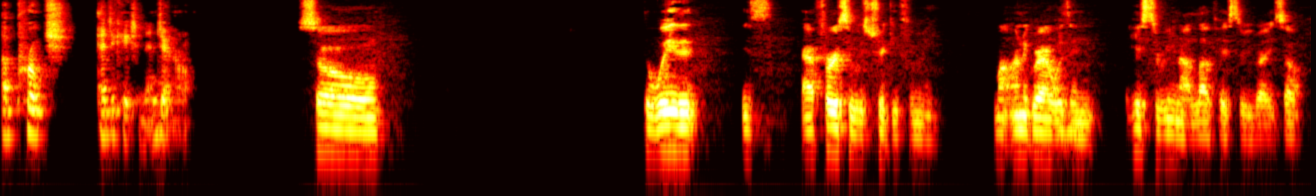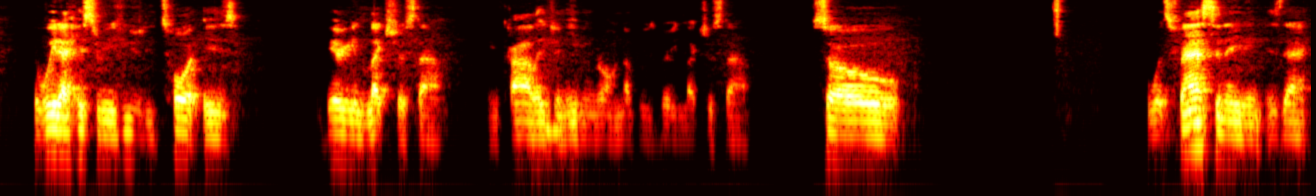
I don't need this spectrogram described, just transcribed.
approach education in general? So, the way that is at first it was tricky for me my undergrad was in history and I love history, right? So the way that history is usually taught is very lecture style. In college and even growing up, it was very lecture style. So what's fascinating is that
